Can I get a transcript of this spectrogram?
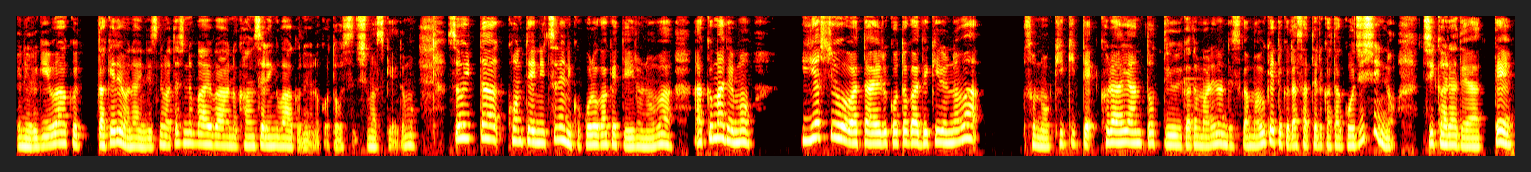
エネルギーワークだけではないんですね。私の場合は、あの、カウンセリングワークのようなことをしますけれども、そういった根底に常に心がけているのは、あくまでも癒しを与えることができるのは、その聞き手、クライアントっていう言い方もあれなんですが、まあ、受けてくださってる方ご自身の力であって、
